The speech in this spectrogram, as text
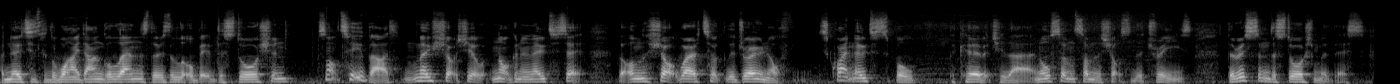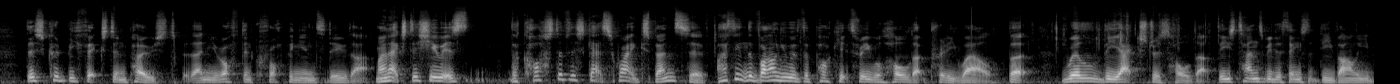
I've noticed with the wide angle lens, there is a little bit of distortion. It's not too bad. Most shots you're not going to notice it, but on the shot where I took the drone off, it's quite noticeable the curvature there and also on some of the shots of the trees there is some distortion with this this could be fixed in post but then you're often cropping in to do that my next issue is the cost of this gets quite expensive I think the value of the Pocket 3 will hold up pretty well but will the extras hold up these tend to be the things that devalue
